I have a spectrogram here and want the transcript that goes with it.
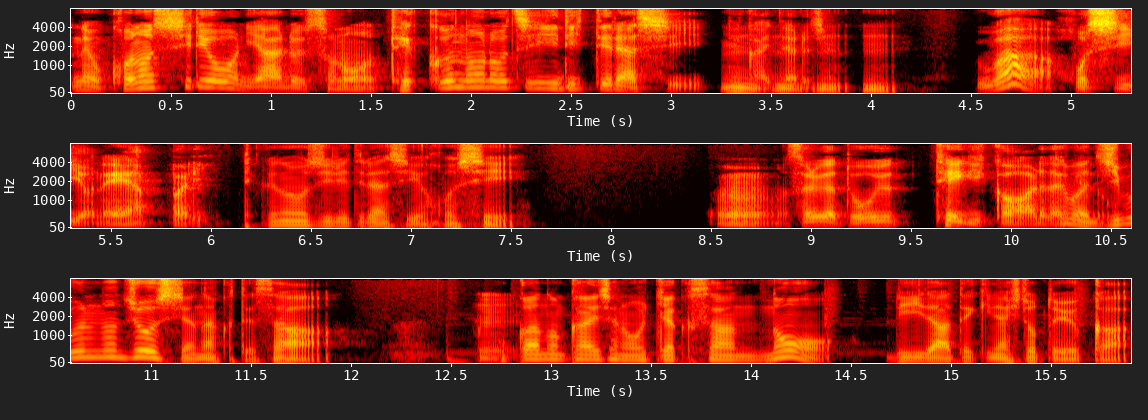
でもこの資料にあるそのテクノロジーリテラシーって書いてあるじゃん,、うんうんうんは欲しいよねやっぱり。テクノロジーリテラシー欲しい。うん。それがどういう定義かはあれだけど。自分の上司じゃなくてさうん。他の会社のお客さんのリーダー的な人というか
